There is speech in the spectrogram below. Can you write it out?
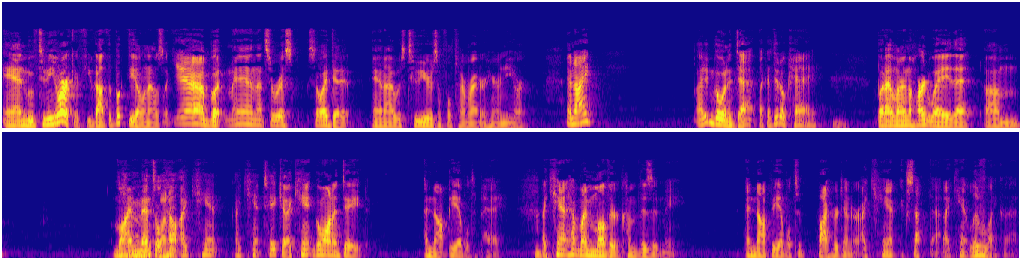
and move to New York if you got the book deal." And I was like, "Yeah, but man, that's a risk." So I did it, and I was two years a full time writer here in New York, and I I didn't go into debt. Like I did okay, but I learned the hard way that um, my mental health. I can't. I can't take it. I can't go on a date and not be able to pay. I can't have my mother come visit me and not be able to buy her dinner. I can't accept that. I can't live like that.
